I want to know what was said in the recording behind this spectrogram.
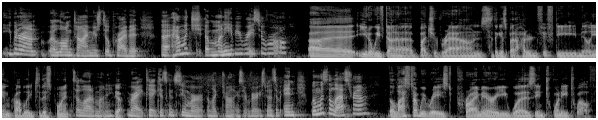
you've been around a long time. You're still private. Uh, how much uh, money have you raised overall? Uh, you know, we've done a bunch of rounds. I think it's about 150 million probably to this point. It's a lot of money, Yep. right? Because consumer electronics are very expensive. And when was the last round? The last time we raised primary was in 2012.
